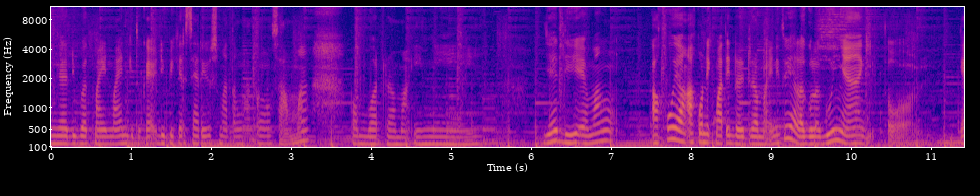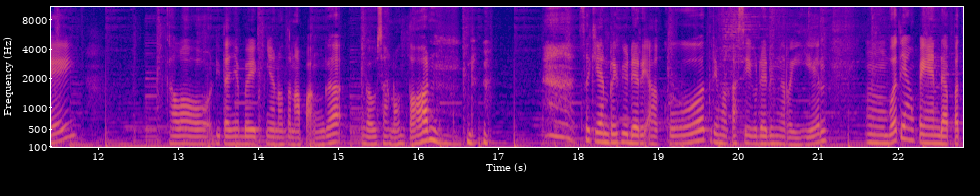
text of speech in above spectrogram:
nggak dibuat main-main gitu kayak dipikir serius matang-matang sama pembuat drama ini. Jadi emang aku yang aku nikmati dari drama ini tuh ya lagu-lagunya gitu oke? Okay? kalau ditanya baiknya nonton apa enggak nggak usah nonton. Sekian review dari aku terima kasih udah dengerin. Hmm, buat yang pengen dapat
